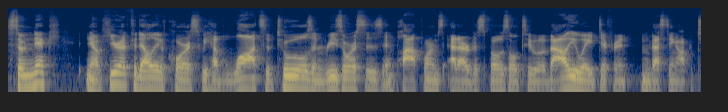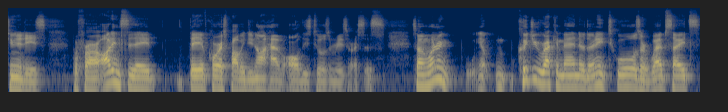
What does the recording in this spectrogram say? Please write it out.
So Nick, you know, here at Fidelity, of course, we have lots of tools and resources and platforms at our disposal to evaluate different investing opportunities. But for our audience today, they of course probably do not have all these tools and resources. So I'm wondering, you know, could you recommend are there any tools or websites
